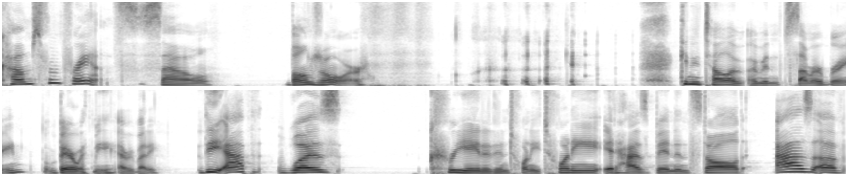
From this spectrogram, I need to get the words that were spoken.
comes from France. So, bonjour. Can you tell I'm, I'm in summer brain? Bear with me, everybody. The app was created in 2020. It has been installed as of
